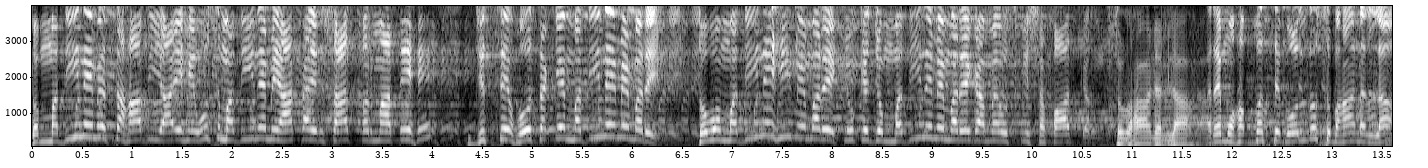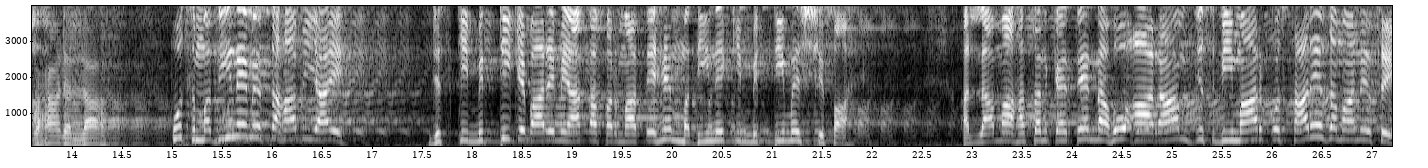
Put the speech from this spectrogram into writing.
तो मदीने में सहाबी आए हैं उस मदीने में आका इरशाद फरमाते हैं जिससे हो सके मदीने में मरे। तो वो मदीने ही में मरे क्योंकि जो मदीने में मरेगा मैं उसकी शफात करूँगा। सुभान अल्लाह अरे मोहब्बत से बोल दो सुबहान अल्लाह सुभान अल्लाह उस मदीने में सहाबी आए जिसकी मिट्टी के बारे में आका फरमाते हैं मदीने की मिट्टी में शिफा है। अल्लामा हसन कहते हैं, न हो आराम जिस बीमार को सारे जमाने से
